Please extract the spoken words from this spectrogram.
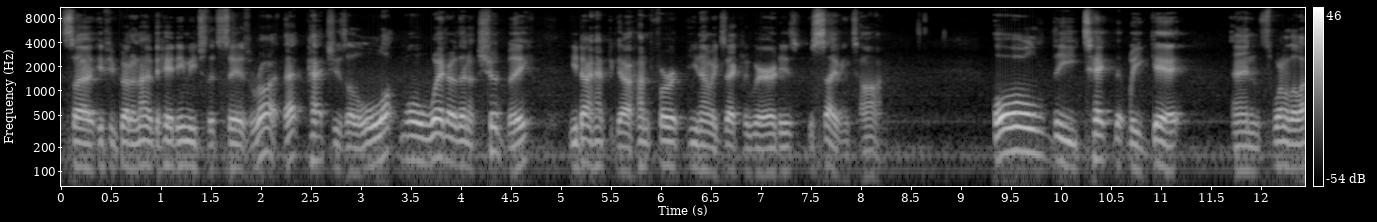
So if you've got an overhead image that says, right, that patch is a lot more wetter than it should be, you don't have to go hunt for it, you know exactly where it is, you're saving time. All the tech that we get, and it's one of the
